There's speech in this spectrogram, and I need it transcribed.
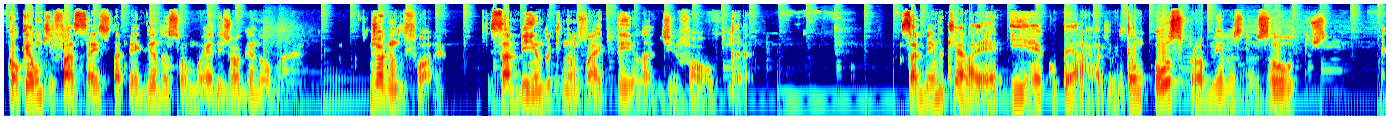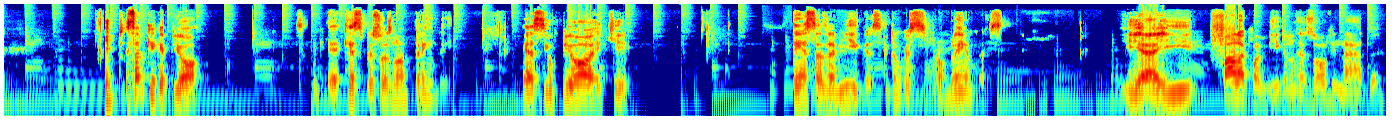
Qualquer um que faça isso está pegando a sua moeda e jogando ao mar, jogando fora sabendo que não vai tê-la de volta, sabendo que ela é irrecuperável. Então, os problemas dos outros. E sabe o que é pior? É que as pessoas não aprendem. É assim, o pior é que tem essas amigas que estão com esses problemas, e aí fala com a amiga, não resolve nada,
